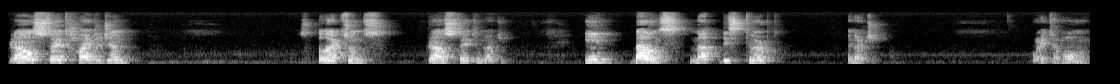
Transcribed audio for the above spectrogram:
ground state hydrogen, electrons, ground state energy, in balance, not disturbed energy. Wait a moment.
